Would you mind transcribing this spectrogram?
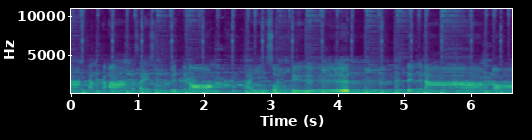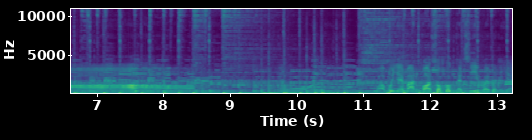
นางคันขมางมาใส่ส่งขึ้นไปน้องให้ส่งคืนเดินนางนองว่าผู้ใหญ่บ้านขอส้มรมแท็กซี่ไว้บัดนี้แย่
